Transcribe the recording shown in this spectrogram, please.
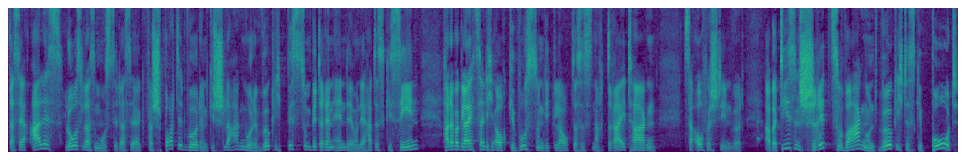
Dass er alles loslassen musste, dass er verspottet wurde und geschlagen wurde, wirklich bis zum bitteren Ende. Und er hat es gesehen, hat aber gleichzeitig auch gewusst und geglaubt, dass es nach drei Tagen dass er auferstehen wird. Aber diesen Schritt zu wagen und wirklich das Gebot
